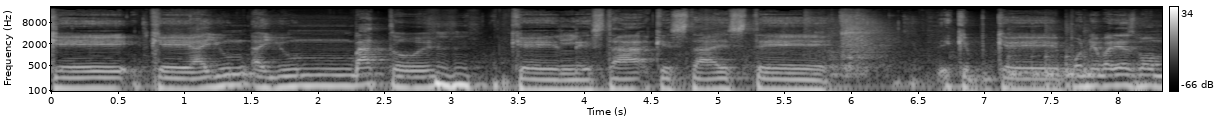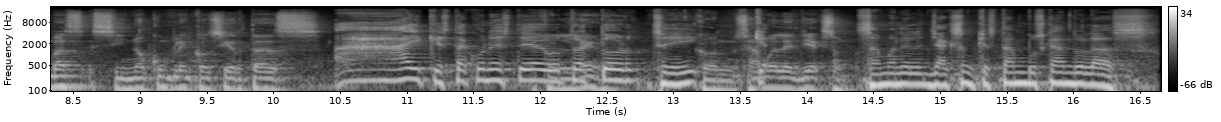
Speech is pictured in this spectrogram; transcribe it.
que, que hay un hay un vato güey, que le está que está este que, que pone varias bombas si no cumplen con ciertas Ay, que está con este Con otro actor. Sí. con que- Samuel L. Jackson Samuel L. Jackson que están buscando las.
